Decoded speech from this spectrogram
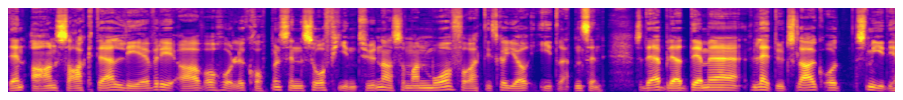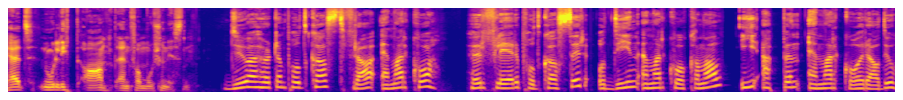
det er en annen sak. Der lever de av å holde kroppen sin så fintuna som man må for at de skal gjøre idretten sin. Så der blir det med leddutslag og smidighet noe litt annet enn for mosjonisten. Du har hørt en podkast fra NRK. Hør flere podkaster og din NRK-kanal i appen NRK Radio.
